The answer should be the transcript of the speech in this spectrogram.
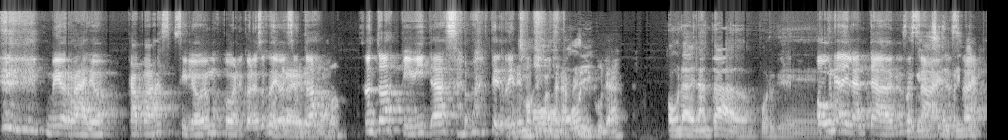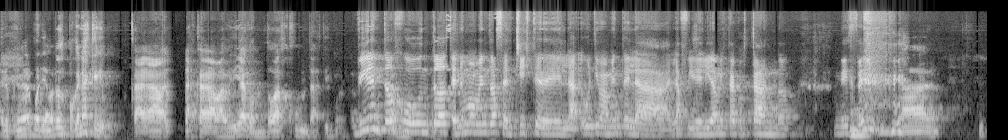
medio raro, capaz, si lo vemos con, con los ojos de hoy, son época, todas, ¿no? son todas pibitas, aparte re Tenemos que pasa en la película. O un adelantado, porque. O un adelantado, no se sabe, el no primer, sabe. el primer poliamoroso, porque no es que cagaba, las cagaba, vivía con todas juntas, tipo. Viven todos juntos, en un momento hace el chiste de la, últimamente la, la fidelidad me está costando, dice. Claro.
